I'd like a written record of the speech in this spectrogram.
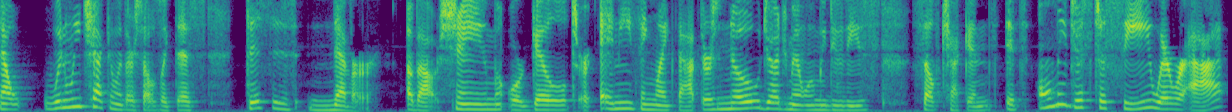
Now, when we check in with ourselves like this, this is never about shame or guilt or anything like that. There's no judgment when we do these self check ins. It's only just to see where we're at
